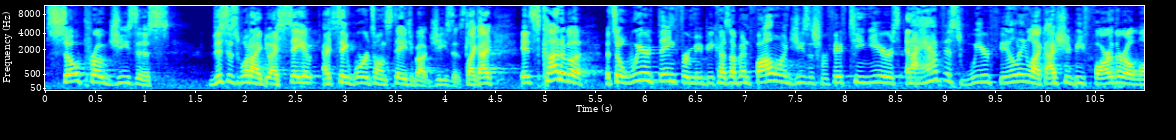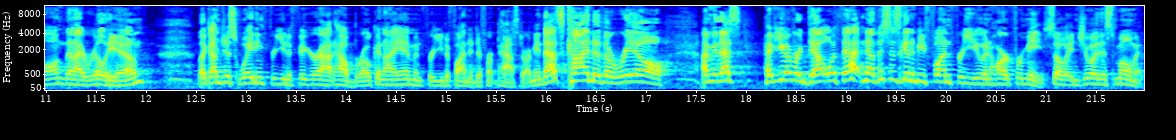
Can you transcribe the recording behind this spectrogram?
so pro Jesus this is what I do. I say, I say words on stage about Jesus. Like I, it's kind of a, it's a weird thing for me because I've been following Jesus for 15 years and I have this weird feeling like I should be farther along than I really am. Like I'm just waiting for you to figure out how broken I am and for you to find a different pastor. I mean, that's kind of the real, I mean, that's, have you ever dealt with that? Now, this is going to be fun for you and hard for me. So enjoy this moment.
